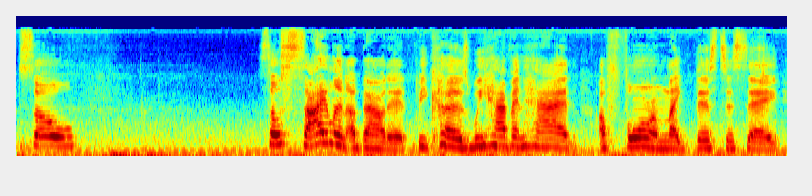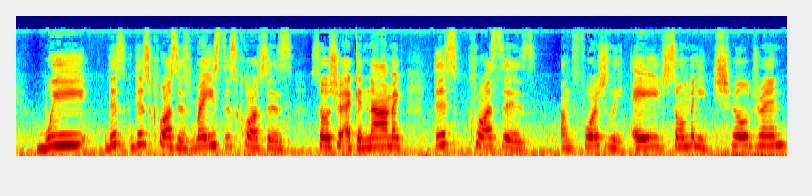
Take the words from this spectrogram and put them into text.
so so silent about it because we haven't had a forum like this to say we this this crosses race, this crosses socioeconomic, this crosses unfortunately age. So many children,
